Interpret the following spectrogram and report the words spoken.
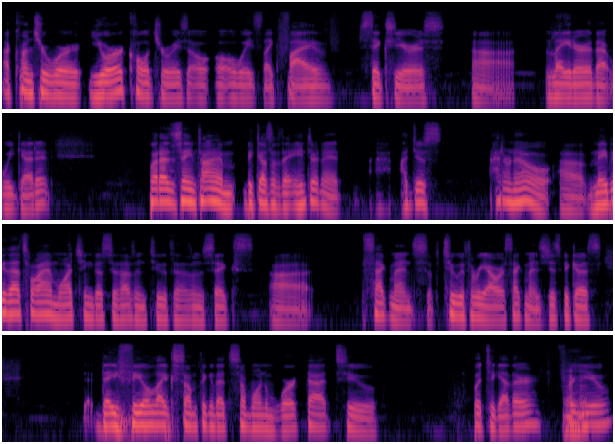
a country where your culture is al- always like five six years uh later that we get it. But at the same time because of the internet i just i don't know uh maybe that's why i'm watching those 2002 2006 uh segments of two or three hour segments just because they feel like something that someone worked at to put together for Mhm. you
